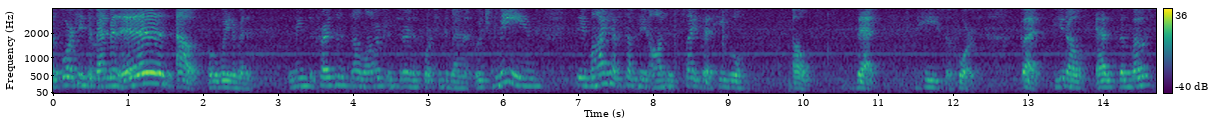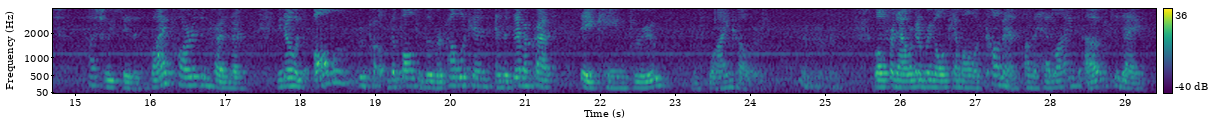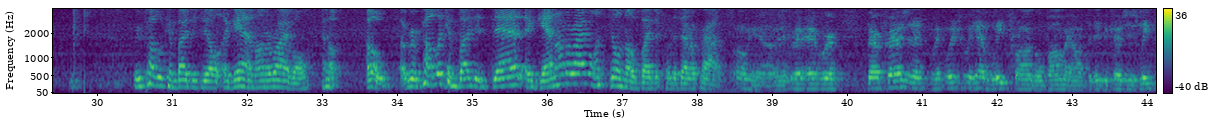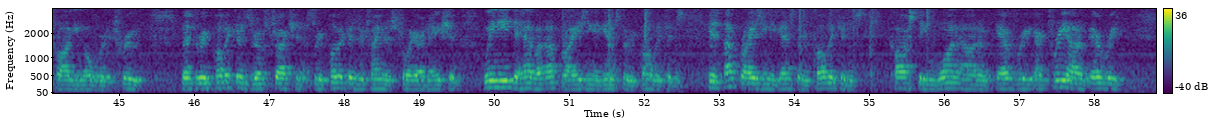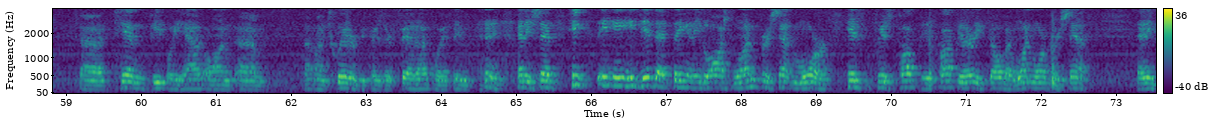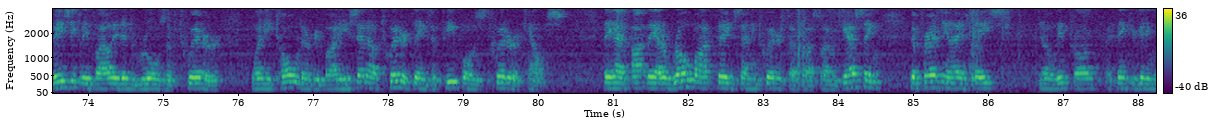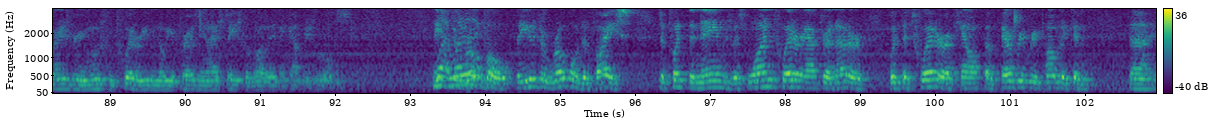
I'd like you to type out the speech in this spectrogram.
The 14th Amendment is out. Oh, wait a minute. It means the president's no longer considering the 14th Amendment, which means they might have something on his plate that he will, oh, that he supports. But, you know, as the most, how should we say this, bipartisan president, you know, it's all those, the fault of the Republicans and the Democrats. They came through with flying colors. Mm-hmm. Well, for now, we're going to bring Oldecam on with comments on the headlines of today. Republican budget deal again on arrival. Oh, oh, a Republican budget dead again on arrival, and still no budget from the Democrats. Oh yeah, and we're our president. We have leapfrog Obama out today because he's leapfrogging over the truth that the Republicans are obstructionists. The Republicans are trying to destroy our nation. We need to have an uprising against the Republicans. His uprising against the Republicans costing one out of every, or three out of every uh, 10 people he had on um, uh, on Twitter because they're fed up with him. and he said he, he, he did that thing and he lost 1% more. His, his, pop, his popularity fell by one more percent. And he basically violated the rules of Twitter when he told everybody, he sent out Twitter things of people's Twitter accounts. They had, uh, they had a robot thing sending Twitter stuff out. So I'm guessing the President of the United States you know, leapfrog, I think you're getting ready to be removed from Twitter even though you're President of the United States for violating the company's rules. They what, used a robo, they? they used a robo device to put the names with one Twitter after another with the Twitter account of every Republican uh,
